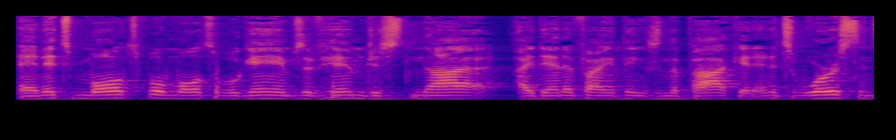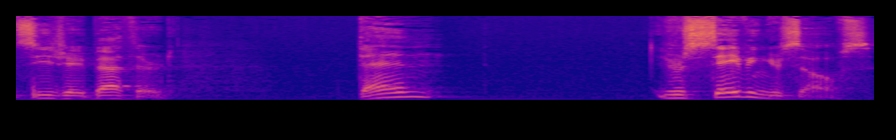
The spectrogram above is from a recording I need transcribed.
and it's multiple, multiple games of him just not identifying things in the pocket, and it's worse than CJ Beathard, then you're saving yourselves.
